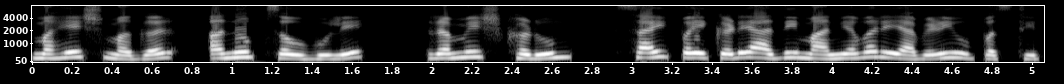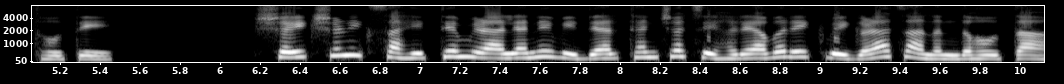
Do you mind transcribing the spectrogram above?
महेश मगर अनुप चौगुले रमेश खडूम साई पैकडे आदी मान्यवर यावेळी उपस्थित होते. शैक्षणिक साहित्य मिळाल्याने विद्यार्थ्यांच्या चेहऱ्यावर एक वेगळाच आनंद होता.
